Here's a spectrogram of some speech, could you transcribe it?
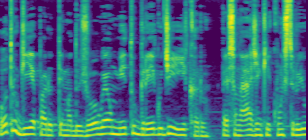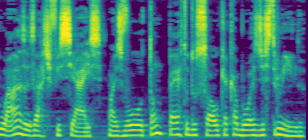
Outro guia para o tema do jogo é o mito grego de Ícaro, personagem que construiu asas artificiais, mas voou tão perto do Sol que acabou as destruindo.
